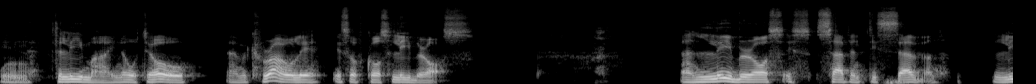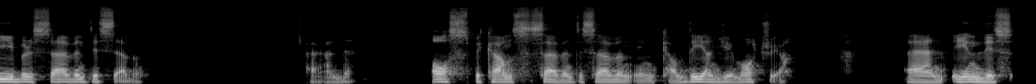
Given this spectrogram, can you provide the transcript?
in Thelema in OTO and Crowley is, of course, Liber Oz and Liber Oz is 77. Liber 77. And Os becomes 77 in Chaldean gematria. And in this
